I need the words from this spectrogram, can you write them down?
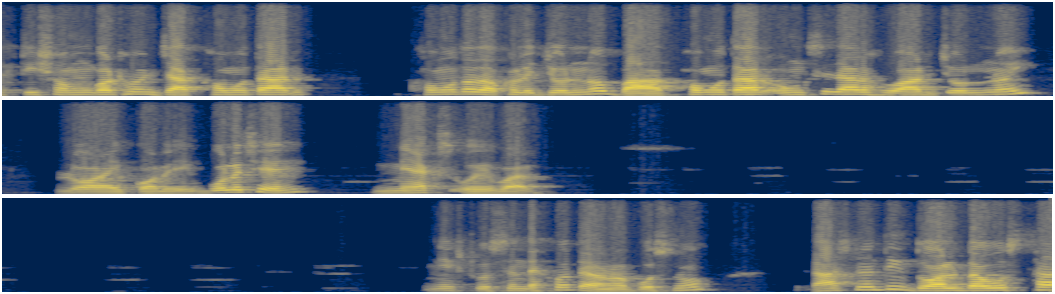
একটি সংগঠন যা ক্ষমতার, ক্ষমতা দখলের জন্য বা ক্ষমতার অংশীদার হওয়ার জন্যই লড়াই করে, বলেছেন ম্যাক্স ওয়েবার। নেক্সট কোশ্চেন দেখো, তেরো নম্বর প্রশ্ন। রাজনৈতিক দল ব্যবস্থা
